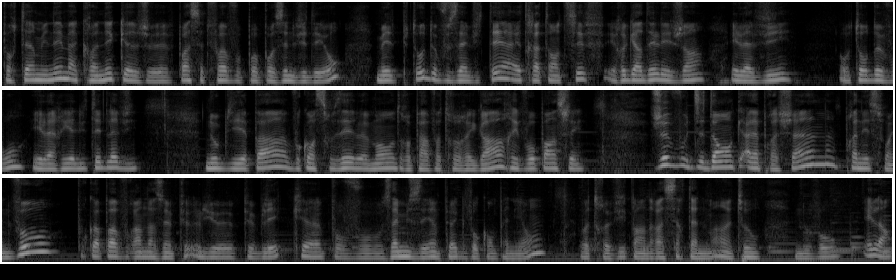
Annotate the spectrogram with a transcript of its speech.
Pour terminer ma chronique, je ne vais pas cette fois vous proposer une vidéo, mais plutôt de vous inviter à être attentif et regarder les gens et la vie autour de vous et la réalité de la vie. N'oubliez pas, vous construisez le monde par votre regard et vos pensées. Je vous dis donc à la prochaine, prenez soin de vous, pourquoi pas vous rendre dans un lieu public euh, pour vous amuser un peu avec vos compagnons. Votre vie prendra certainement un tout nouveau élan.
